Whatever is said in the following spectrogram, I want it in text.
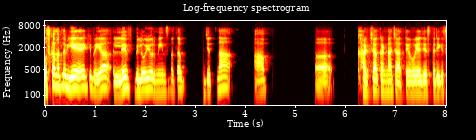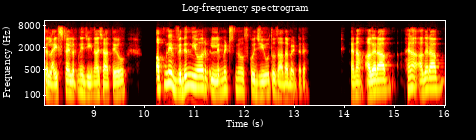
उसका मतलब ये है कि भैया लिव बिलो योर मीन्स मतलब जितना आप खर्चा करना चाहते हो या जिस तरीके से लाइफस्टाइल अपने जीना चाहते हो, अपने विद इन योर लिमिट्स में उसको जियो तो ज़्यादा बेटर है। है ना? अगर आप है ना? अगर आप,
